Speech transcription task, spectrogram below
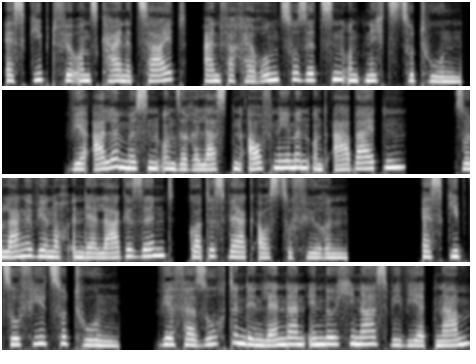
Es gibt für uns keine Zeit, einfach herumzusitzen und nichts zu tun. Wir alle müssen unsere Lasten aufnehmen und arbeiten, solange wir noch in der Lage sind, Gottes Werk auszuführen. Es gibt so viel zu tun. Wir versuchten den Ländern Indochinas wie Vietnam,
